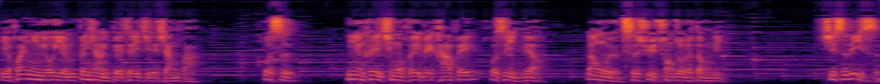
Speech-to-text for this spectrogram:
也欢迎您留言分享你对这一集的想法，或是你也可以请我喝一杯咖啡或是饮料，让我有持续创作的动力。其实历史。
